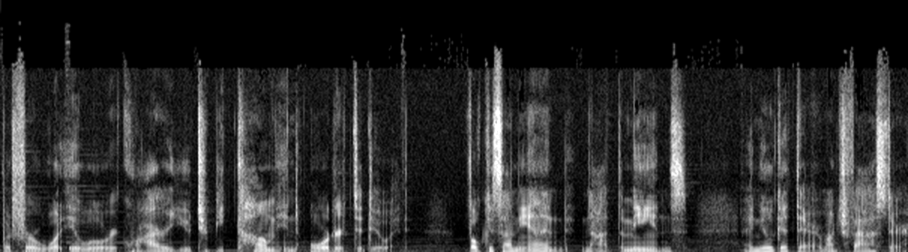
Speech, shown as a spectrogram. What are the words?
but for what it will require you to become in order to do it. Focus on the end, not the means, and you'll get there much faster.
